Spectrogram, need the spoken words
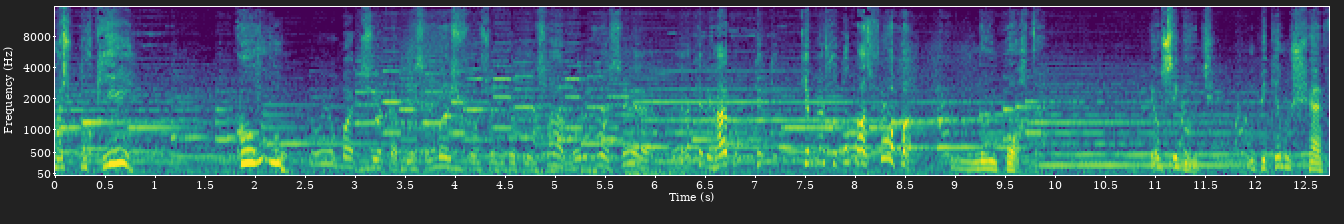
Mas por quê? Como? Eu bati a cabeça mais forte do que eu pensava. Você é aquele rato que, que, que me ajudou com a sopa. Não importa. É o seguinte, um pequeno chefe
